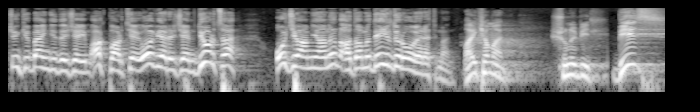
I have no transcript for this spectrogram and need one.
çünkü ben gideceğim AK Parti'ye oy vereceğim diyorsa o camianın adamı değildir o öğretmen. Bay Kemal şunu bil. Biz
